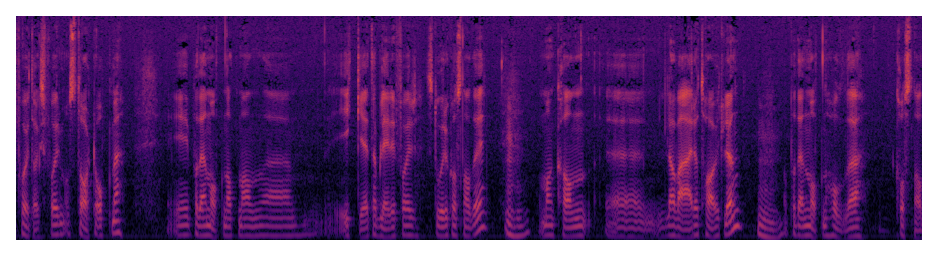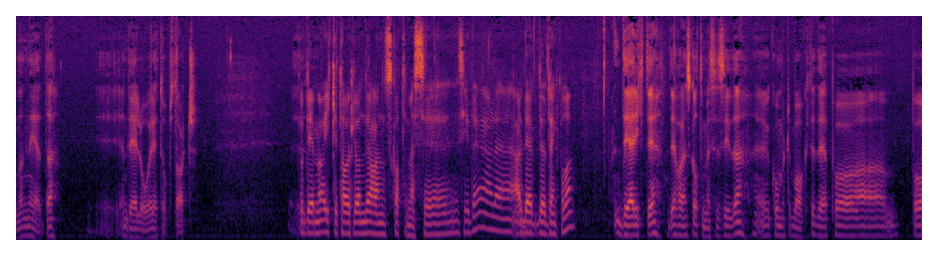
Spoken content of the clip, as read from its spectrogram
foretaksform å starte opp med. på den måten at man eh, ikke etablerer for store kostnader. Mm -hmm. Man kan eh, la være å ta ut lønn, mm. og på den måten holde kostnadene nede en del år etter oppstart. Og Det med å ikke ta ut lønn, det har en skattemessig side? Er det er det, det du tenker på da? Det er riktig. Det har en skattemessig side. Vi kommer tilbake til det på, på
